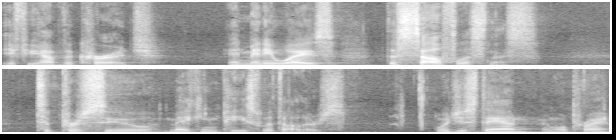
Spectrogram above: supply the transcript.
if you have the courage, in many ways, the selflessness to pursue making peace with others. Would you stand and we'll pray?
